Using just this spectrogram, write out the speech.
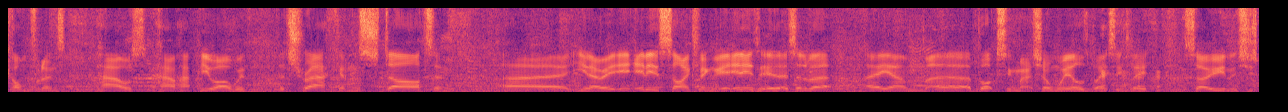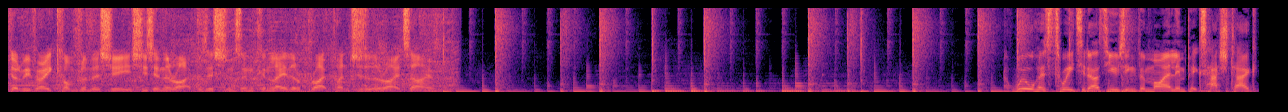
confidence. How how happy you are with the track and the start and uh, you know, it, it is cycling. It is a sort of a, a, um, a boxing match on wheels, basically. so you know, she's got to be very confident that she, she's in the right positions and can lay the right punches at the right time. Will has tweeted us using the My Olympics hashtag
